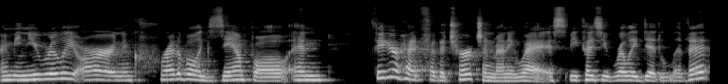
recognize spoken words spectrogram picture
I mean, you really are an incredible example and figurehead for the church in many ways because you really did live it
